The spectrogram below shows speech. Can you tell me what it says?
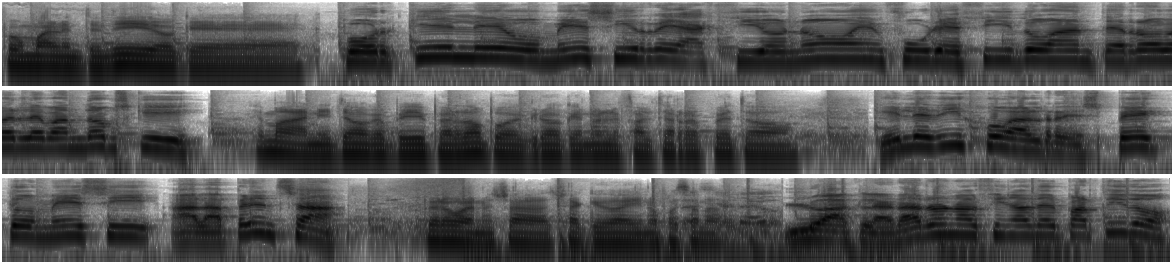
fue un malentendido que... ¿Por qué Leo Messi reaccionó enfurecido ante Robert Lewandowski? Es más, ni tengo que pedir perdón porque creo que no le falté respeto. ¿Qué le dijo al respecto Messi a la prensa? Pero bueno, ya, ya quedó ahí, no pasa nada. Lo aclararon al final del partido.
